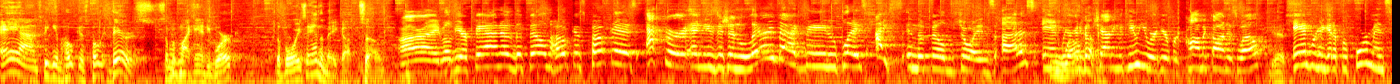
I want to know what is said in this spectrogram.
and speaking of hocus pocus, there's some mm-hmm. of my handiwork the voice and the makeup. So. All right. Well, if you're a fan of the film Hocus Pocus, actor and musician Larry Bagby, who plays Ice in the film, joins us, and we're going to be chatting with you. You are here for Comic Con as well. Yes. And we're going to get a performance.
